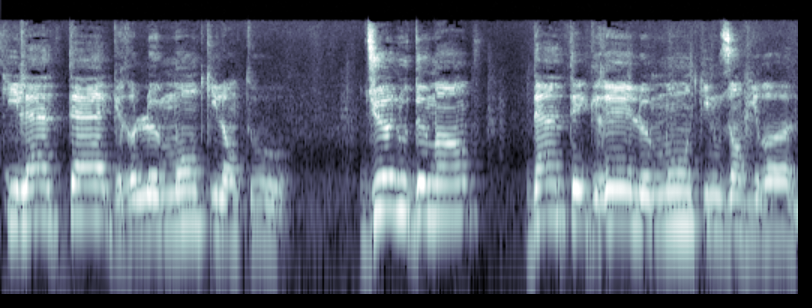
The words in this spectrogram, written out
qu'il intègre le monde qui l'entoure. Dieu nous demande d'intégrer le monde qui nous environne.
